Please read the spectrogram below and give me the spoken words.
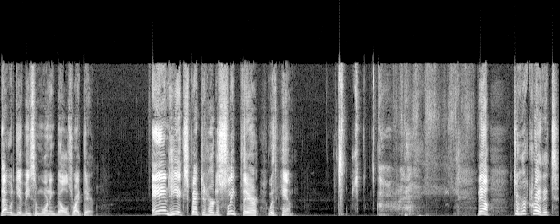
That would give me some warning bells right there. And he expected her to sleep there with him. Now, to her credit,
